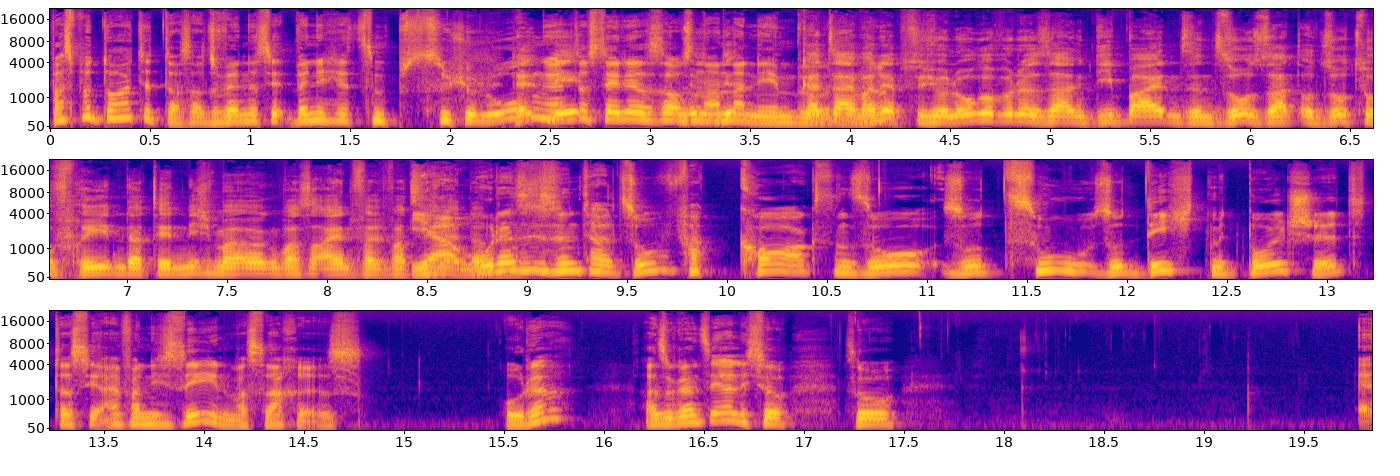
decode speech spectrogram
was bedeutet das? Also, wenn, das, wenn ich jetzt einen Psychologen Nee, hätte, der das auseinandernehmen Ganz würde. einfach, ne? der Psychologe würde sagen, die beiden sind so satt und so zufrieden, dass denen nicht mal irgendwas einfällt, was Ja, sich ändern oder muss. sie sind halt so verkorkst und so, so zu, so dicht mit Bullshit, dass sie einfach nicht sehen, was Sache ist. Oder? Also ganz ehrlich, so, so. Äh,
